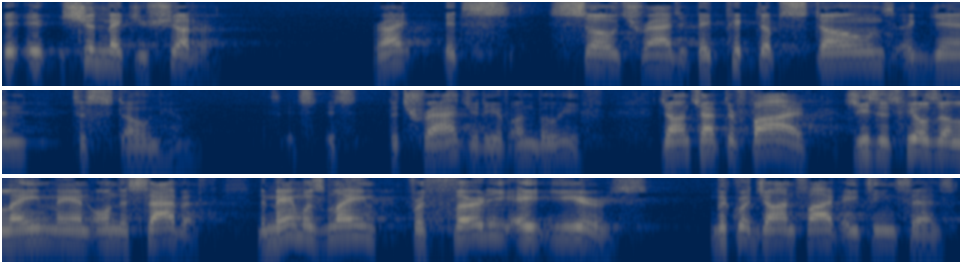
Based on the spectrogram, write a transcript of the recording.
it, it should make you shudder. Right? It's so tragic. They picked up stones again to stone him. It's, it's the tragedy of unbelief. John chapter 5, Jesus heals a lame man on the Sabbath. The man was lame for 38 years. Look what John 5 18 says.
